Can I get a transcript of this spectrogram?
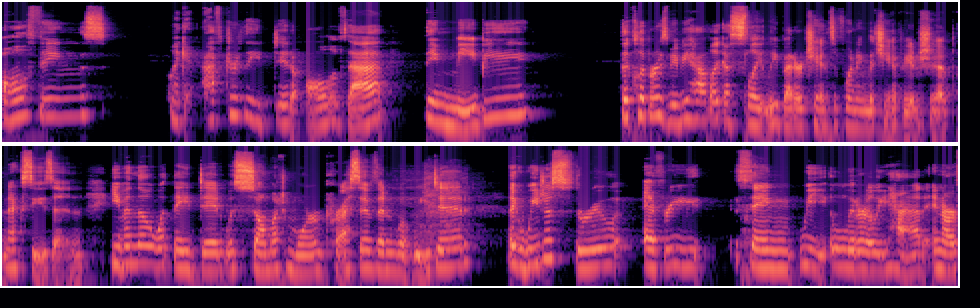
all things like after they did all of that, they maybe the Clippers maybe have like a slightly better chance of winning the championship next season, even though what they did was so much more impressive than what we did. Like we just threw everything we literally had in our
